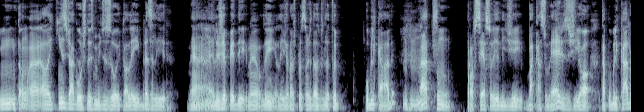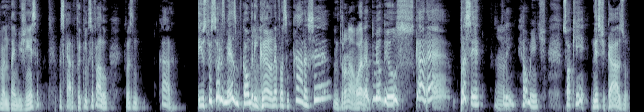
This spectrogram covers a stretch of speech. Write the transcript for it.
então, a, a lei 15 de agosto de 2018, a lei brasileira, né? Uhum. A LGPD, né? A lei, a lei Geral de Proteção de Dados Brasileira foi publicada, Uhum. tá? Tinha um processo ali de legis, de, ó, tá publicado, mas não tá em vigência. Mas, cara, foi aquilo que você falou. Foi assim, cara... E os professores mesmo ficavam brincando, né? Falaram assim, cara, você... Entrou na hora. Meu Deus, cara, é pra ser. Ah. Falei, realmente. Só que, neste caso,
